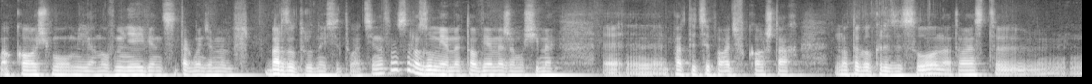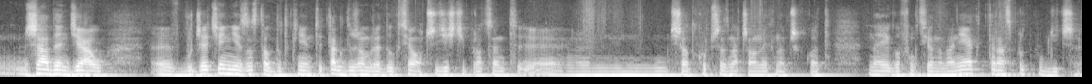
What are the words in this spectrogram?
około 8 milionów mniej, więc tak będziemy w bardzo trudnej sytuacji. Natomiast rozumiemy to, wiemy, że musimy partycypować w kosztach no, tego kryzysu, natomiast e, żaden dział e, w budżecie nie został dotknięty tak dużą redukcją o 30% e, środków przeznaczonych na przykład na jego funkcjonowanie, jak transport publiczny.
